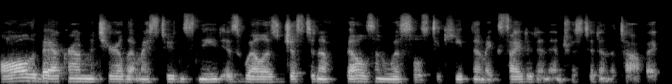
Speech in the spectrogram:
all the background material that my students need as well as just enough bells and whistles to keep them excited and interested in the topic.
